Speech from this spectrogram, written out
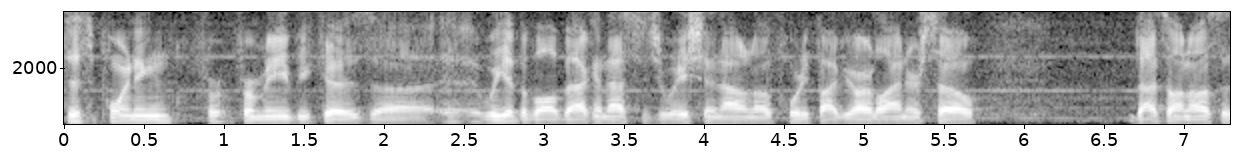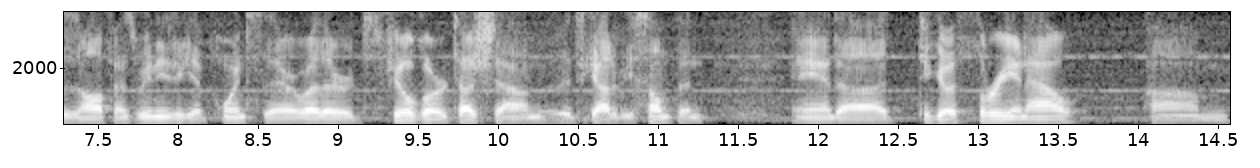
disappointing for, for me because uh, we get the ball back in that situation. I don't know, 45 yard line or so. That's on us as an offense. We need to get points there, whether it's field goal or touchdown. It's got to be something. And uh, to go three and out um,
